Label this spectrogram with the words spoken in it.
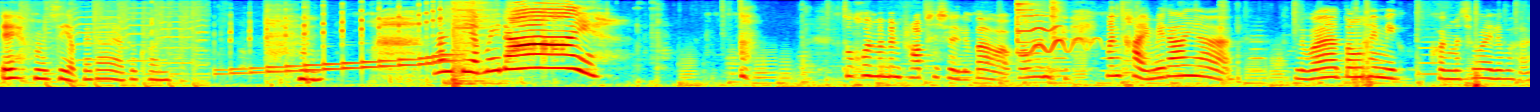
เอ๊ะ มันเสียบไม่ได้อะทุกคน มันเสียบไม่ได้ ทุกคนมันเป็นพร็อพเฉยๆหรือเปล่าอะ เพราะมันมันไขไม่ได้อะ หรือว่าต้องให้มีคนมาช่วยหรือเปล่าคะ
